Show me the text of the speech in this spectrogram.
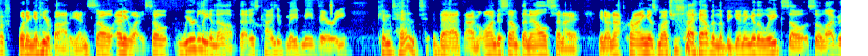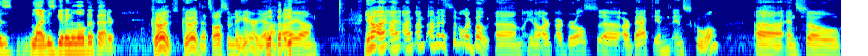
putting in your body. And so, anyway, so weirdly enough, that has kind of made me very content that I'm onto something else and I you know not crying as much as I have in the beginning of the week. So so life is life is getting a little bit better. Good, good. That's awesome to hear. Yeah, I you? um, you know, I, I I'm I'm in a similar boat. Um, you know, our our girls uh, are back in in school, uh, and so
